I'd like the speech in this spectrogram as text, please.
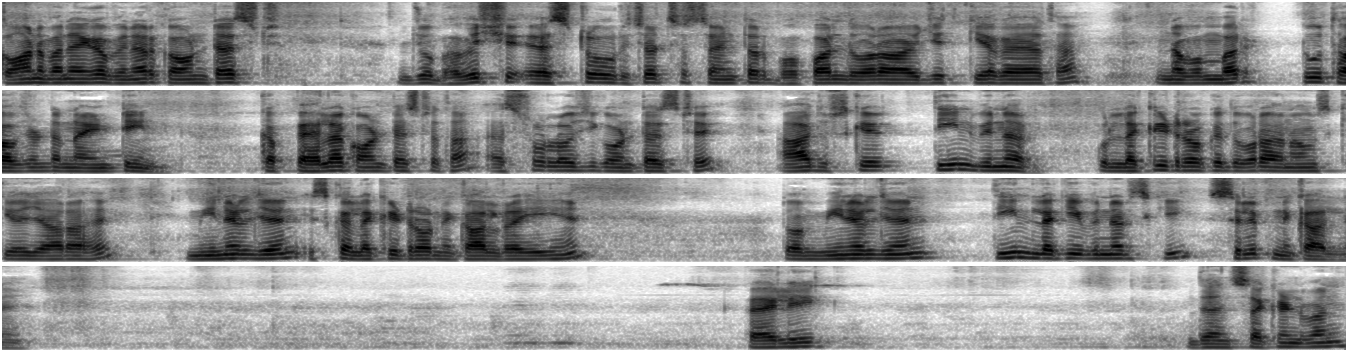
कौन बनेगा विनर कॉन्टेस्ट जो भविष्य एस्ट्रो रिसर्च सेंटर भोपाल द्वारा आयोजित किया गया था, नवंबर 2019 का पहला कॉन्टेस्ट था एस्ट्रोलॉजी कॉन्टेस्ट है। आज उसके तीन विनर को लकी ड्रॉ के द्वारा अनाउंस किया जा रहा है। मीनल जैन इसका लकी ड्रॉ निकाल रही हैं। तो अब मीनल जैन तीन लकी विनर्स की स्लिप निकाल लें। पहली then second one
